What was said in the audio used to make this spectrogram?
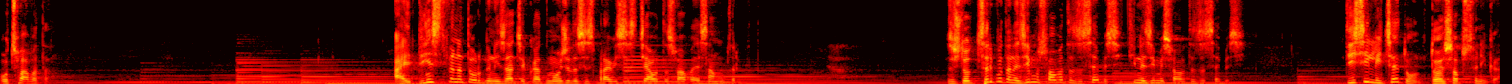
от славата. А единствената организация, която може да се справи с цялата слава е само църквата. Защото църквата не взима славата за себе си. Ти не взимаш славата за себе си. Ти си лицето, той е собственика.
